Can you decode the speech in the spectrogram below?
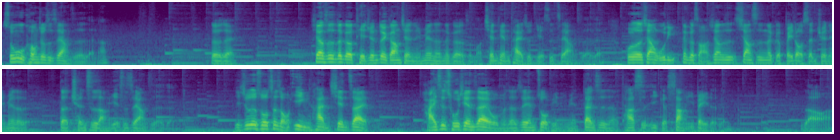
孙悟空就是这样子的人啊，对不对？像是那个铁拳对钢拳里面的那个什么前田太尊也是这样子的人，或者像无敌那个什么，像是像是那个北斗神拳里面的的拳之郎也是这样子的人，也就是说，这种硬汉现在。还是出现在我们的这件作品里面，但是呢，他是一个上一辈的人，知道吧？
